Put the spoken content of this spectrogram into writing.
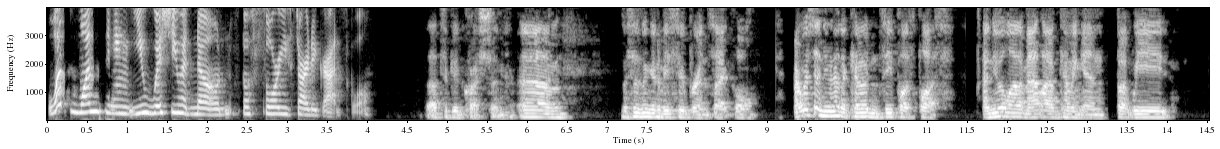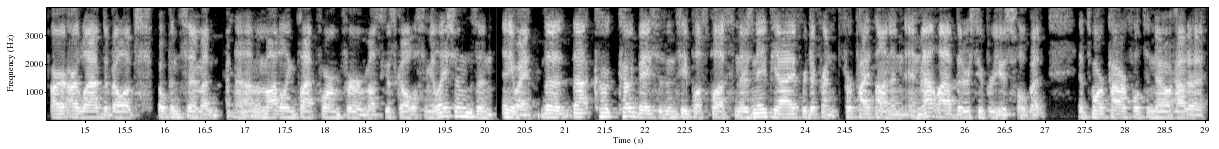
What's one thing you wish you had known before you started grad school? That's a good question. Um, this isn't going to be super insightful. I wish I knew how to code in C. I knew a lot of MATLAB coming in, but we our, our lab develops OpenSim, a, um, a modeling platform for musculoskeletal simulations. And anyway, the that co- code base is in C++, and there's an API for different for Python and, and MATLAB that are super useful. But it's more powerful to know how to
